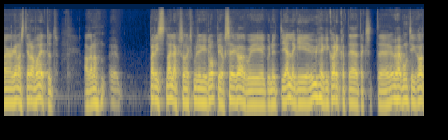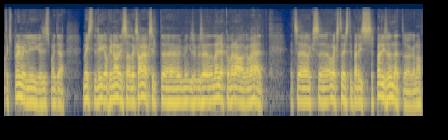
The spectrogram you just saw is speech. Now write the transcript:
väga kenasti ära võetud. aga noh, päris naljakas oleks muidugi Kloppi jaoks see ka, kui, kui nüüd jällegi ühegi karikata jäetakse, et ühe punktiga kaotaks Premier League ja siis ma ei tea, meistrite liiga finaalis saadakse Ajaxilt äh, mingisuguse naljaka väravaga vähe, et et see oleks, oleks tõesti päris, päris õnnetu, aga noh,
